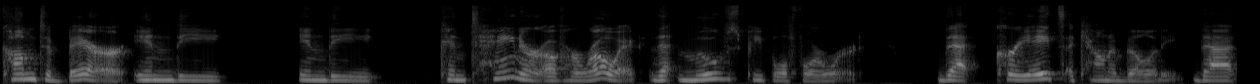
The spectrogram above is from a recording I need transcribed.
come to bear in the in the container of heroic that moves people forward that creates accountability that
